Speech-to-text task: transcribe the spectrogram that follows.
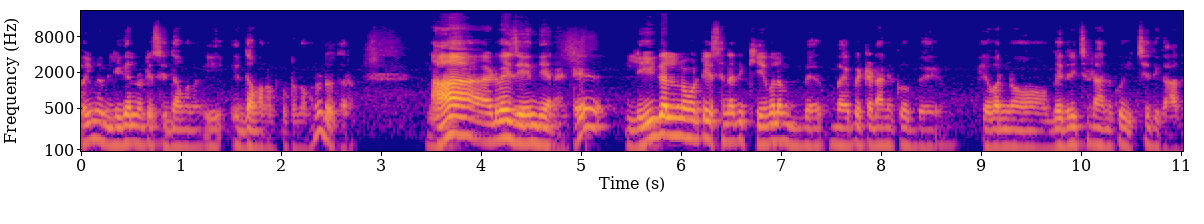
పోయి మేము లీగల్ నోటీస్ ఇద్దామని ఇద్దామని అనుకుంటున్నామని అడుగుతారు. నా అడ్వైజ్ ఏంది అని అంటే లీగల్ నోటీస్ అనేది కేవలం భయపెట్టడానికో బె- ఎవరినో బెదిరించడానికో ఇచ్చేది కాదు.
